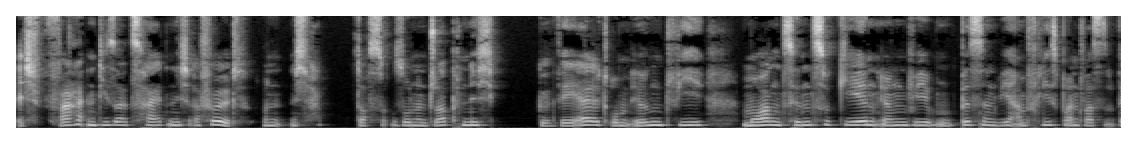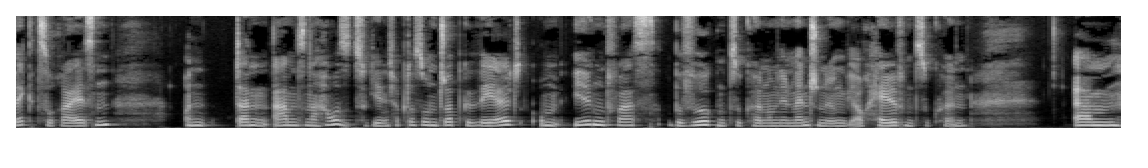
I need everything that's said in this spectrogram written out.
Ich war in dieser Zeit nicht erfüllt und ich habe doch so, so einen Job nicht gewählt, um irgendwie morgens hinzugehen, irgendwie ein bisschen wie am Fließband was wegzureißen und dann abends nach Hause zu gehen. Ich habe doch so einen Job gewählt, um irgendwas bewirken zu können, um den Menschen irgendwie auch helfen zu können. Ähm,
